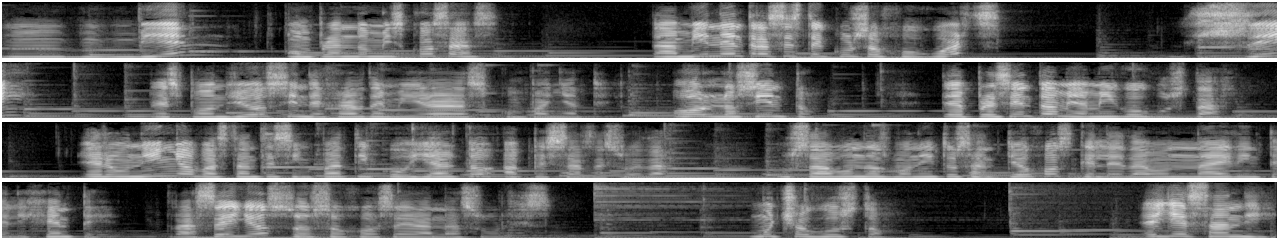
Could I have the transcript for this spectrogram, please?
Mm, bien, comprando mis cosas. ¿También entras a este curso Hogwarts? Sí, respondió sin dejar de mirar a su acompañante. Oh, lo siento. Te presento a mi amigo Gustav. Era un niño bastante simpático y alto a pesar de su edad. Usaba unos bonitos anteojos que le daban un aire inteligente. Tras ellos, sus ojos eran azules. Mucho gusto. Ella es Sandy.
